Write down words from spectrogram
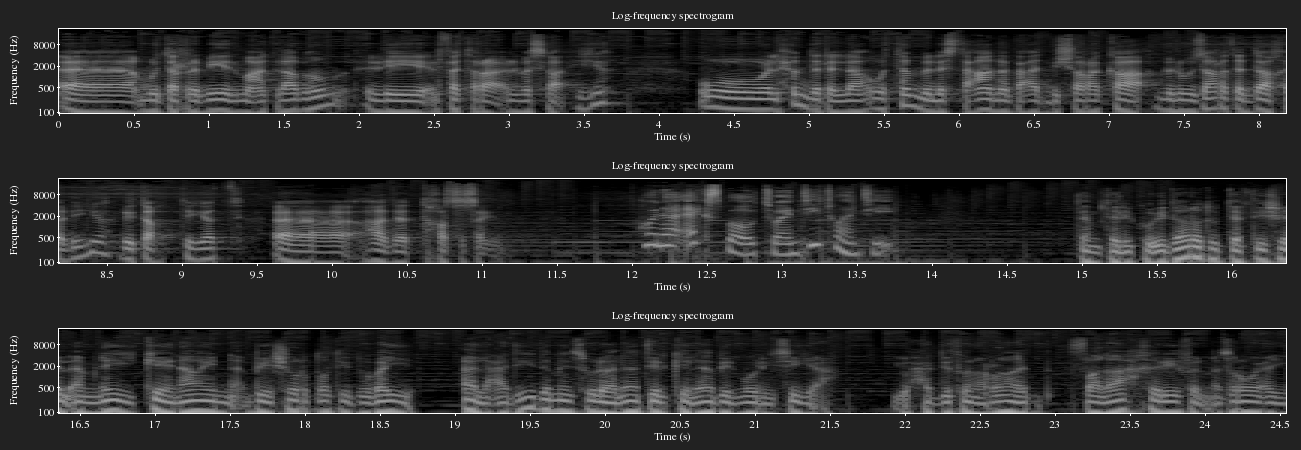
آه، مدربين مع كلابهم للفترة المسائية. والحمد لله وتم الاستعانة بعد بشركاء من وزارة الداخلية لتغطية آه، هذا التخصصين. هنا إكسبو 2020 تمتلك إدارة التفتيش الأمني كيناين بشرطة دبي العديد من سلالات الكلاب البوليسية يحدثنا الرائد صلاح خليفة المزروعي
